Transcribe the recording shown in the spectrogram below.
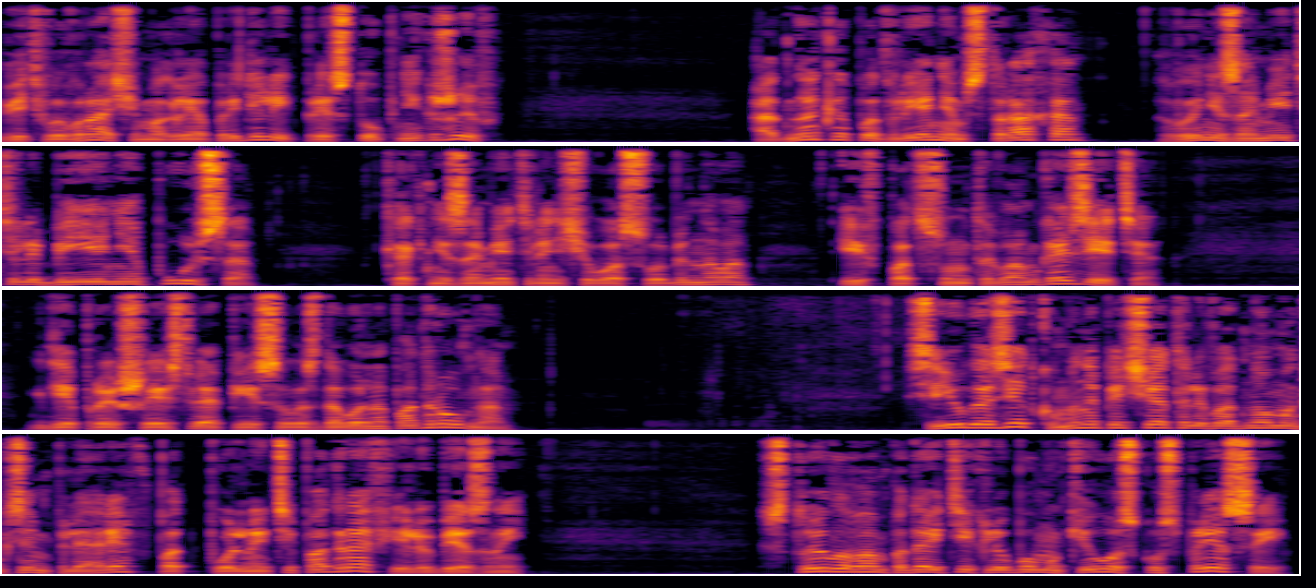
Ведь вы, врачи, могли определить, преступник жив. Однако под влиянием страха вы не заметили биения пульса, как не заметили ничего особенного и в подсунутой вам газете, где происшествие описывалось довольно подробно. Сию газетку мы напечатали в одном экземпляре в подпольной типографии, любезный. Стоило вам подойти к любому киоску с прессой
